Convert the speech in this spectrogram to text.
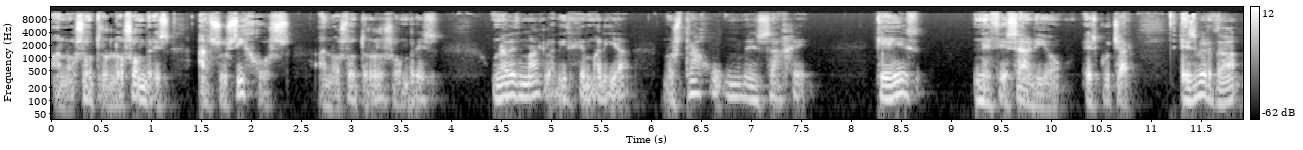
a nosotros los hombres, a sus hijos, a nosotros los hombres, una vez más la Virgen María nos trajo un mensaje que es necesario escuchar. Es verdad,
